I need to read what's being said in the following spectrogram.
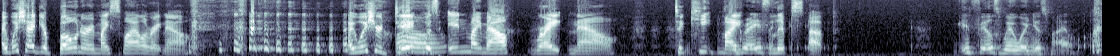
I wish I had your boner in my smile right now. I wish your dick was Oh. in my mouth right now to keep my Grace- lips up. It feels weird when you smile. Put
